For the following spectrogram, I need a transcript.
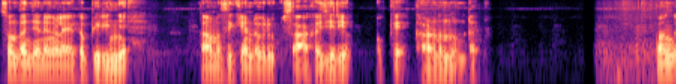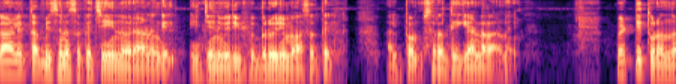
സ്വന്തം ജനങ്ങളെയൊക്കെ പിരിഞ്ഞ് താമസിക്കേണ്ട ഒരു സാഹചര്യം ഒക്കെ കാണുന്നുണ്ട്. പങ്കാളിത്ത ബിസിനസ്സൊക്കെ ചെയ്യുന്നവരാണെങ്കിൽ ഈ ജനുവരി ഫെബ്രുവരി മാസത്തിൽ അല്പം ശ്രദ്ധിക്കേണ്ടതാണ്. വെട്ടി തുറന്ന്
